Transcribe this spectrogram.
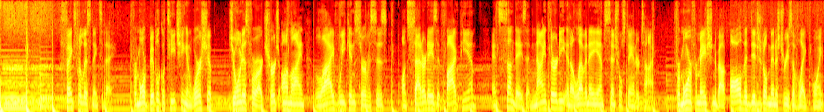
Thanks for listening today. For more biblical teaching and worship, join us for our Church Online live weekend services on Saturdays at 5 p.m. and Sundays at 9:30 and 11 a.m. Central Standard Time. For more information about all the digital ministries of Lakepointe,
